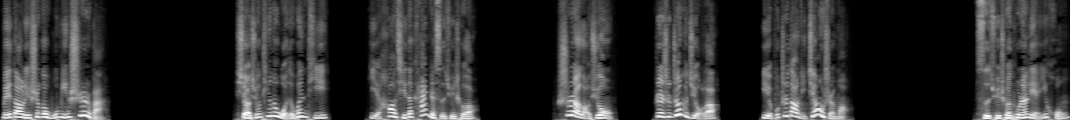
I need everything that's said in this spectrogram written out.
没道理是个无名氏吧？”小熊听了我的问题，也好奇地看着四驱车。“是啊，老兄，认识这么久了，也不知道你叫什么。”四驱车突然脸一红。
